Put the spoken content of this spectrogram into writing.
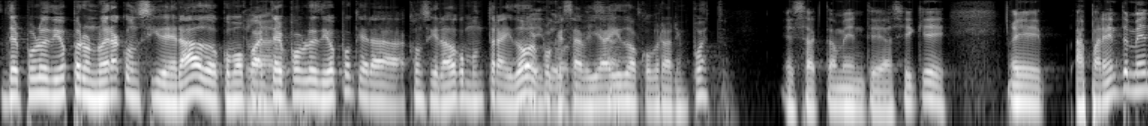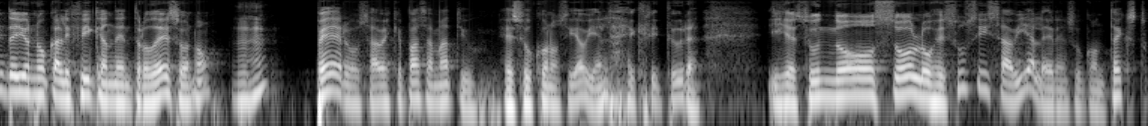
del pueblo de Dios, pero no era considerado como parte del pueblo de Dios porque era considerado como un traidor, porque se había ido a cobrar impuestos. Exactamente, así que eh, aparentemente ellos no califican dentro de eso, ¿no? Pero, ¿sabes qué pasa, Matthew? Jesús conocía bien la escritura. Y Jesús no solo, Jesús sí sabía leer en su contexto.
